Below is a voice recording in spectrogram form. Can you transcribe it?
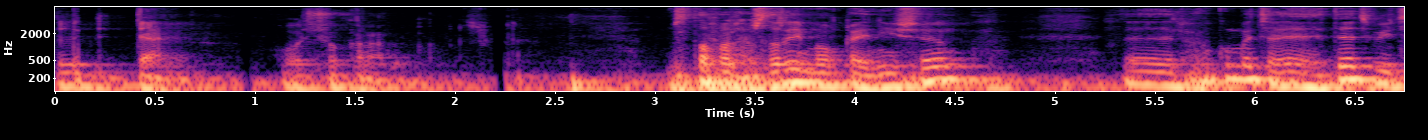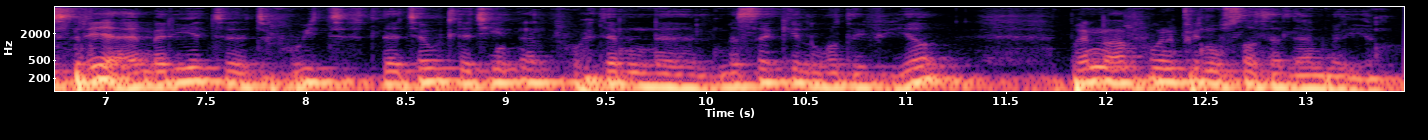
بالدعم وشكرا. مصطفى الحجري موقع نيشان. آه، الحكومة تعهدت بتسريع عملية تفويت 33 ألف وحدة من المساكن الوظيفية. بغينا نعرفوا فين وصلت هذه العملية.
